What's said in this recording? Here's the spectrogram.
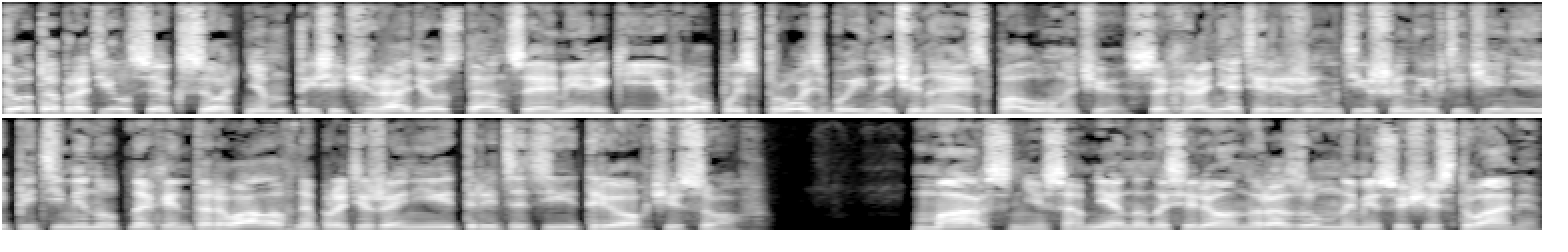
Тот обратился к сотням тысяч радиостанций Америки и Европы с просьбой, начиная с полуночи, сохранять режим тишины в течение пятиминутных интервалов на протяжении 33 часов. Марс, несомненно, населен разумными существами.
